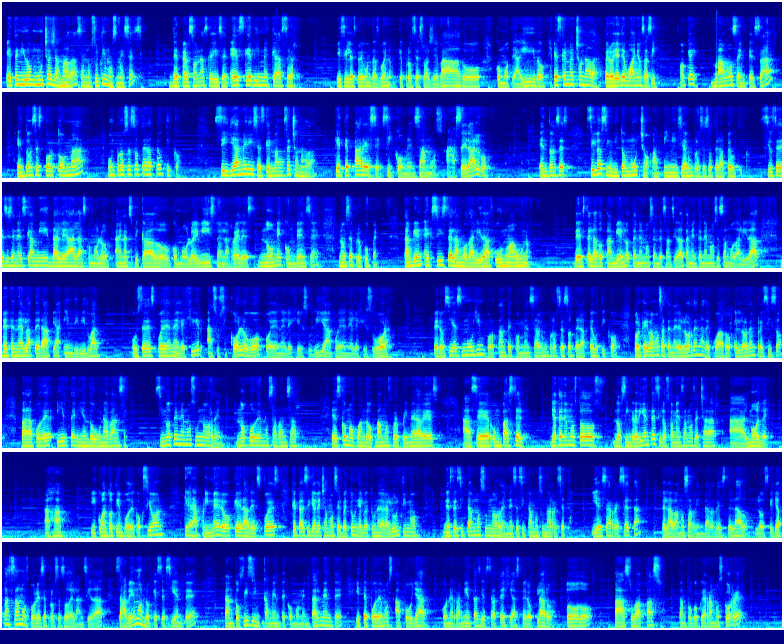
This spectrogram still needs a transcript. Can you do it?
he tenido muchas llamadas en los últimos meses de personas que dicen, es que dime qué hacer. Y si les preguntas, bueno, ¿qué proceso has llevado? ¿Cómo te ha ido? Es que no he hecho nada, pero ya llevo años así. Ok, vamos a empezar entonces por tomar un proceso terapéutico. Si ya me dices que no has hecho nada, ¿qué te parece si comenzamos a hacer algo? Entonces, sí los invito mucho a iniciar un proceso terapéutico. Si ustedes dicen es que a mí dale alas, como lo han explicado, como lo he visto en las redes, no me convence, no se preocupen. También existe la modalidad uno a uno. De este lado también lo tenemos en desansiedad, también tenemos esa modalidad de tener la terapia individual. Ustedes pueden elegir a su psicólogo, pueden elegir su día, pueden elegir su hora. Pero sí es muy importante comenzar un proceso terapéutico porque ahí vamos a tener el orden adecuado, el orden preciso para poder ir teniendo un avance. Si no tenemos un orden, no podemos avanzar. Es como cuando vamos por primera vez a hacer un pastel. Ya tenemos todos los ingredientes y los comenzamos a echar al molde. Ajá. ¿Y cuánto tiempo de cocción? ¿Qué era primero? ¿Qué era después? ¿Qué tal si ya le echamos el betún y el betún era el último? Necesitamos un orden, necesitamos una receta. Y esa receta te la vamos a brindar de este lado. Los que ya pasamos por ese proceso de la ansiedad, sabemos lo que se siente, tanto físicamente como mentalmente, y te podemos apoyar con herramientas y estrategias, pero claro, todo paso a paso. Tampoco querramos correr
